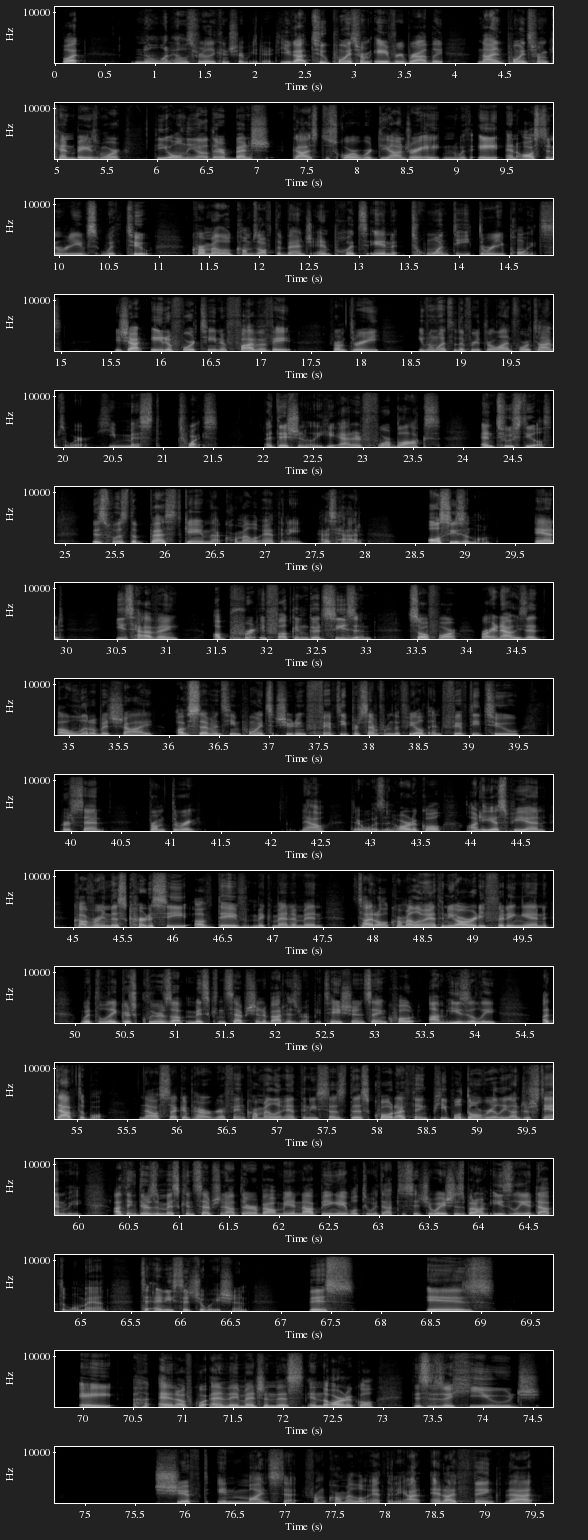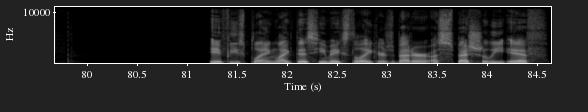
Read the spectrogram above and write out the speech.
But no one else really contributed. You got two points from Avery Bradley, nine points from Kent Bazemore. The only other bench guys to score were DeAndre Ayton with eight and Austin Reaves with two. Carmelo comes off the bench and puts in 23 points. He shot 8 of 14 and 5 of 8 from three, even went to the free throw line four times where he missed twice. Additionally, he added four blocks and two steals. This was the best game that Carmelo Anthony has had all season long. And he's having a pretty fucking good season so far. Right now, he's at a little bit shy of 17 points, shooting 50% from the field and 52% from three. Now, there was an article on ESPN covering this courtesy of Dave McMenamin. The title Carmelo Anthony already fitting in with the Lakers clears up misconception about his reputation, saying, quote, I'm easily adaptable. Now, second paragraph in, Carmelo Anthony says this quote, I think people don't really understand me. I think there's a misconception out there about me and not being able to adapt to situations, but I'm easily adaptable, man, to any situation. This is a and of course and they mentioned this in the article. This is a huge shift in mindset from Carmelo Anthony. I, and I think that if he's playing like this, he makes the Lakers better, especially if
